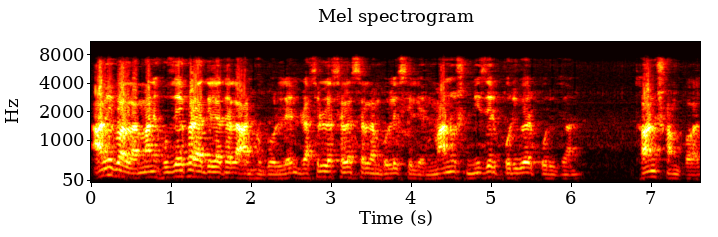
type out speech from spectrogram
আমি বললাম মানে হুজাইফার আদিল্লা তালা আনহু বললেন রাসুল্লাহ সাল্লাহ সাল্লাম বলেছিলেন, মানুষ নিজের পরিবার, পরিজন, ধন সম্পদ,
